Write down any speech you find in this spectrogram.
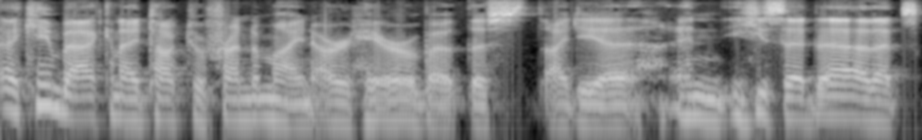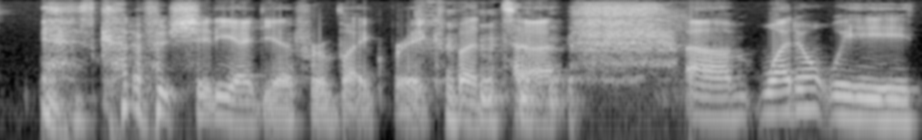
I, came back and I talked to a friend of mine, Art Hare, about this idea, and he said, ah, "That's kind of a shitty idea for a bike brake, but uh, um, why don't we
